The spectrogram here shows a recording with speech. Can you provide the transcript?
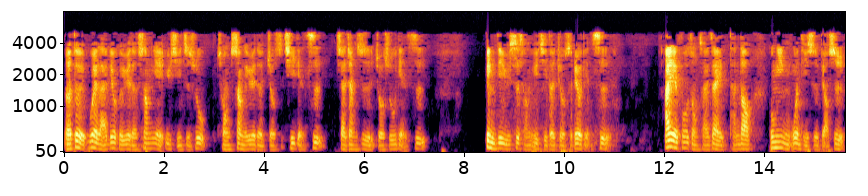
而对未来六个月的商业预期指数，从上个月的九十七点四下降至九十五点四，并低于市场预期的九十六点四。IFO 总裁在谈到供应问题时表示，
